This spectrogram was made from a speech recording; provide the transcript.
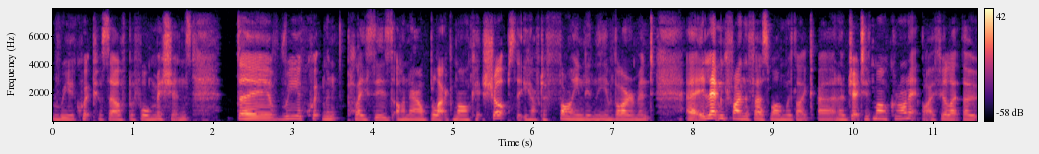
re-equip yourself before missions, the re-equipment places are now black market shops that you have to find in the environment. Uh, it let me find the first one with like uh, an objective marker on it, but I feel like though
